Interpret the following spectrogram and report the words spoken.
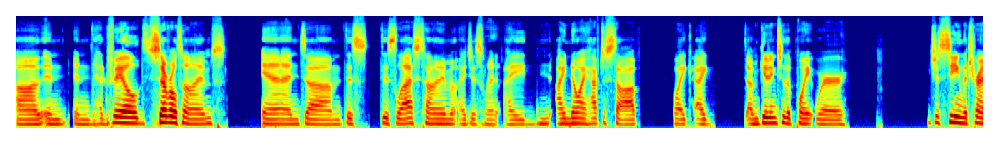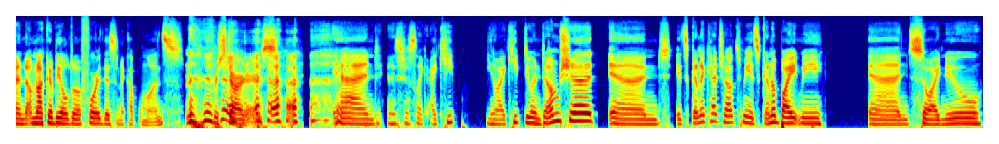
um, and and had failed several times. And um, this this last time, I just went. I I know I have to stop. Like I I'm getting to the point where just seeing the trend, I'm not going to be able to afford this in a couple months. For starters. And it's just like I keep, you know, I keep doing dumb shit and it's going to catch up to me, it's going to bite me. And so I knew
